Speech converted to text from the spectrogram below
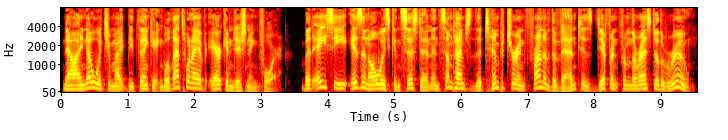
Now, I know what you might be thinking. Well, that's what I have air conditioning for. But AC isn't always consistent, and sometimes the temperature in front of the vent is different from the rest of the room.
